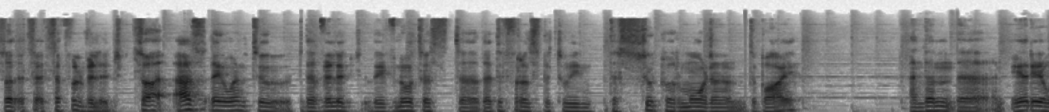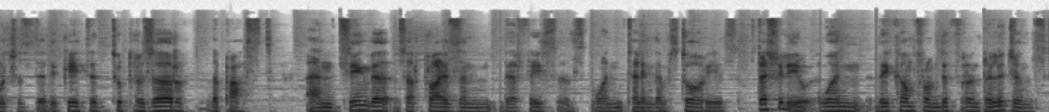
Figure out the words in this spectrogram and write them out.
So it's, it's a full village. So as they went to the village, they've noticed uh, the difference between the super modern Dubai and then the, an area which is dedicated to preserve the past. And seeing the surprise in their faces when telling them stories, especially when they come from different religions,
